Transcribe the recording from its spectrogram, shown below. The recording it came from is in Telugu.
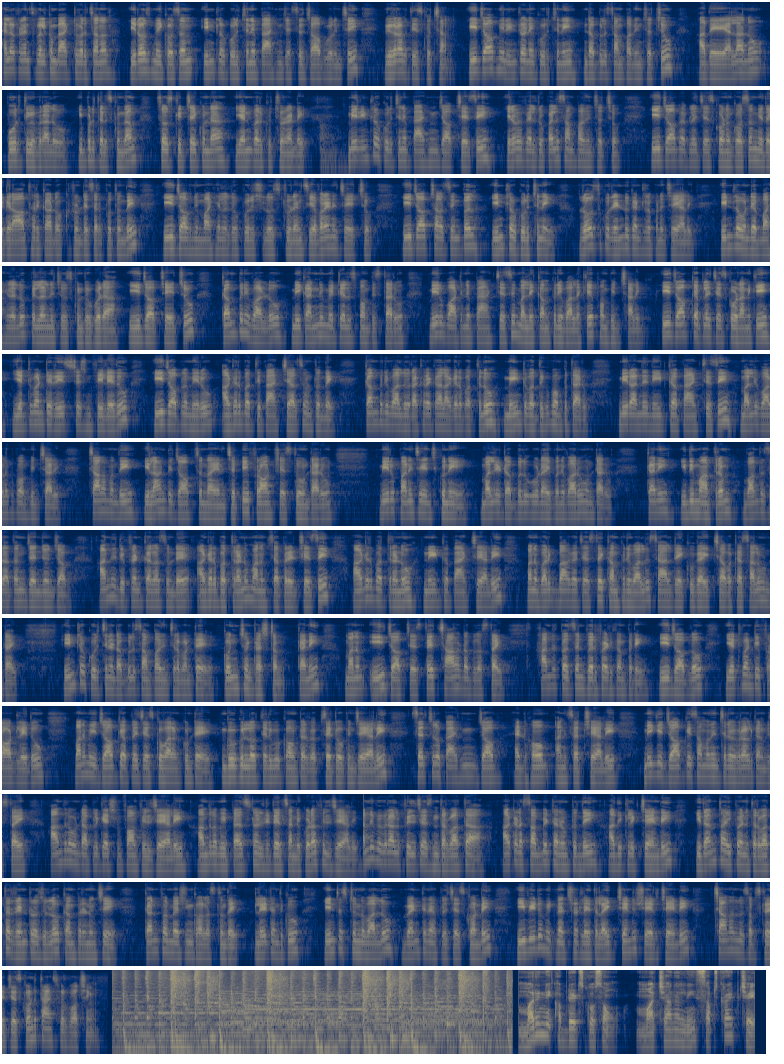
Hello friends welcome back to our channel ఈరోజు మీకోసం ఇంట్లో కూర్చొని ప్యాకింగ్ చేసే జాబ్ గురించి వివరాలు తీసుకొచ్చాం. ఈ జాబ్ మీరు ఇంట్లోనే కూర్చొని డబ్బులు సంపాదించవచ్చు అదే ఎలానో పూర్తి వివరాలు ఇప్పుడు తెలుసుకుందాం. సో స్కిప్ చేయకుండా ఎన్ వరకు చూడండి. మీరు ఇంట్లో కూర్చుని ప్యాకింగ్ జాబ్ చేసి ఇరవై వేల రూపాయలు సంపాదించవచ్చు ఈ జాబ్ అప్లై చేసుకోవడం కోసం మీ దగ్గర ఆధార్ కార్డు ఒకటి ఉంటే సరిపోతుంది. ఈ జాబ్ని మహిళలు పురుషులు స్టూడెంట్స్ ఎవరైనా చేయొచ్చు. ఈ జాబ్ చాలా సింపుల్. ఇంట్లో కూర్చుని రోజుకు రెండు గంటల పని చేయాలి. ఇంట్లో ఉండే మహిళలు పిల్లల్ని చూసుకుంటూ కూడా ఈ జాబ్ చేయొచ్చు. కంపెనీ వాళ్ళు మీకు అన్ని మెటీరియల్స్ పంపిస్తారు. మీరు వాటిని ప్యాక్ చేసి మళ్ళీ కంపెనీ వాళ్ళకే పంపించాలి. ఈ జాబ్కి అప్లై చేసుకోవడానికి ఎటువంటి రిజిస్ట్రేషన్ ఫీ లేదు. ఈ జాబ్లో మీరు అగరబత్తి ప్యాక్ చేయాల్సి ఉంటుంది. కంపెనీ వాళ్ళు రకరకాల అగరబత్తులు మీ ఇంటి వద్దకు పంపుతారు. మీరు అన్ని నీట్గా ప్యాక్ చేసి మళ్ళీ వాళ్ళకు పంపించాలి. చాలామంది ఇలాంటి జాబ్స్ ఉన్నాయని చెప్పి ఫ్రాడ్ చేస్తూ ఉంటారు. మీరు పని చేయించుకుని మళ్ళీ డబ్బులు కూడా ఇవ్వని వారు ఉంటారు. కానీ ఇది మాత్రం వంద శాతం జెన్యున్ జాబ్. అన్ని డిఫరెంట్ కలర్స్ ఉండే అగరబత్తులను మనం సెపరేట్ చేసి అగరబత్తులను నీట్గా ప్యాక్ చేయాలి. మన వర్క్ బాగా చేస్తే కంపెనీ వాళ్ళు శాలరీ ఎక్కువగా ఇచ్చే అవకాశాలు ఉంటాయి. ఇంట్లో కూర్చుని డబ్బులు సంపాదించడం అంటే కొంచెం కష్టం. కానీ మనం ఈ జాబ్ చేస్తే చాలా డబ్బులు వస్తాయి. హండ్రెడ్ పర్సెంట్ వెరిఫైడ్ కంపెనీ ఈ జాబ్లో ఎటువంటి ఫ్రాడ్ లేదు. మనం ఈ జాబ్కి అప్లై చేసుకోవాలనుకుంటే గూగుల్లో తెలుగు కౌంటర్ వెబ్సైట్ ఓపెన్ చేయాలి. సెర్చ్లో ప్యాకింగ్ జాబ్ అట్ హోమ్ అని సెర్చ్ చేయాలి. మీకు ఈ జాబ్కి సంబంధించిన వివరాలు కనిపిస్తాయి. అందులో ఉండే అప్లికేషన్ ఫామ్ ఫిల్ చేయాలి. అందులో మీ పర్సనల్ డీటెయిల్స్ అన్ని కూడా ఫిల్ చేయాలి. అన్ని వివరాలు ఫిల్ చేసిన తర్వాత అక్కడ సబ్మిట్ అని ఉంటుంది. అది క్లిక్ చేయండి. ఇదంతా అయిపోయిన తర్వాత రెండు రోజుల్లో కంపెనీ నుంచి కన్ఫర్మేషన్ కాల్ వస్తుంది. లేట్ ఎందుకు? ఇంట్రెస్ట్ ఉన్న వాళ్ళు వెంటనే అప్లై చేసుకోండి. ఈ వీడియో మీకు నచ్చినట్లయితే లైక్ చేయండి షేర్ చేయండి. ఛానల్ను సబ్స్క్రైబ్ చేసుకోండి. Thanks for watching. మరిన్ని అప్డేట్స్ కోసం మా ఛానల్ని సబ్స్క్రైబ్ చేయండి.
